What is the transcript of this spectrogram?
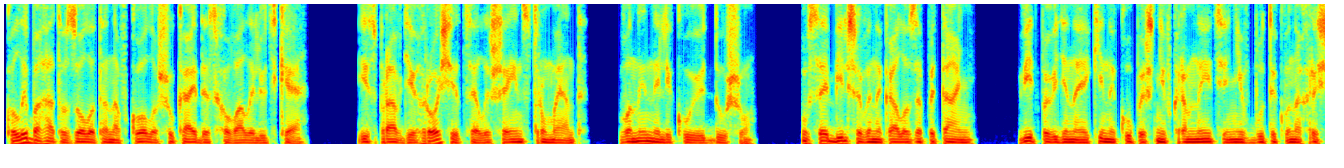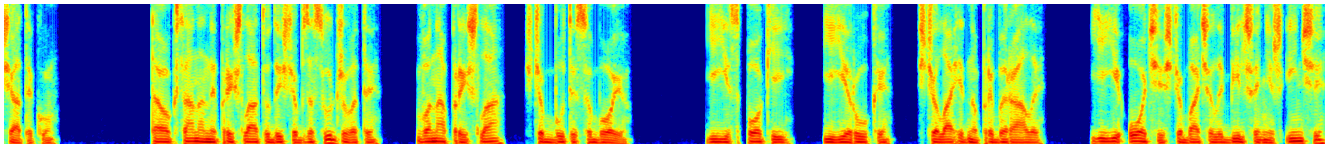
коли багато золота навколо, шукай, де сховали людське. І справді гроші це лише інструмент, вони не лікують душу. Усе більше виникало запитань, відповіді на які не купиш ні в крамниці, ні в бутику на хрещатику. Та Оксана не прийшла туди, щоб засуджувати, вона прийшла, щоб бути собою. Її спокій, її руки, що лагідно прибирали, її очі, що бачили більше, ніж інші,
